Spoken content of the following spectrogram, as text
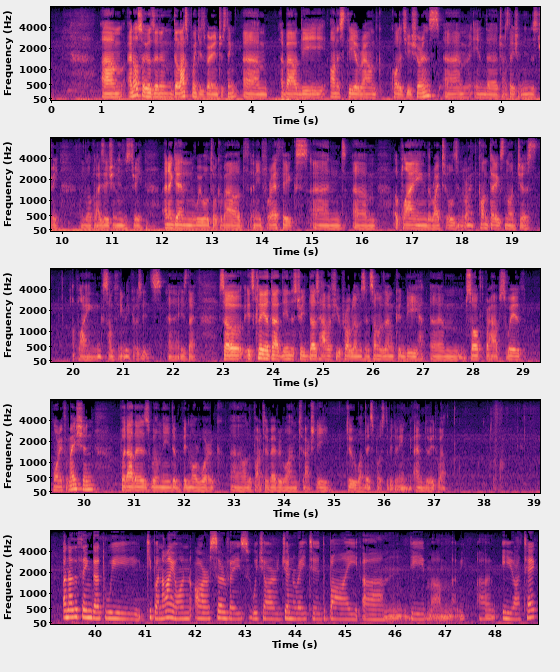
Um, and also, the last point is very interesting um, about the honesty around quality assurance um, in the translation industry and localization industry. And again, we will talk about a need for ethics and um, applying the right tools in the right context, not just applying something because it's uh, is there. So it's clear that the industry does have a few problems, and some of them could be um, solved perhaps with more information but others will need a bit more work uh, on the part of everyone to actually do what they're supposed to be doing and do it well. Another thing that we keep an eye on are surveys which are generated by um, the um, uh,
